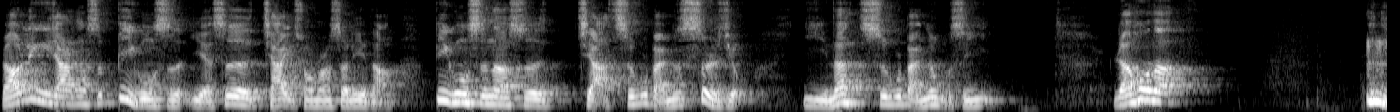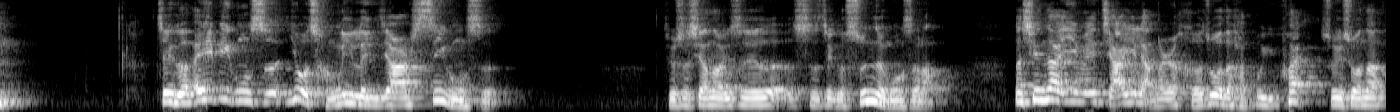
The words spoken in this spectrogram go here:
然后另一家公司 B 公司也是甲乙双方设立的，B 公司呢是甲持股百分之四十九，乙呢持股百分之五十一。然后呢，这个 A、B 公司又成立了一家 C 公司，就是相当于是是这个孙子公司了。那现在因为甲乙两个人合作的很不愉快，所以说呢，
